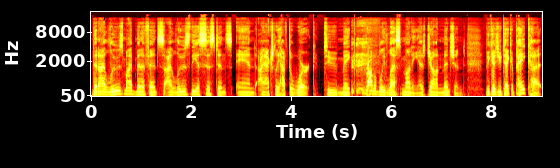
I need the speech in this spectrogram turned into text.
then I lose my benefits, I lose the assistance, and I actually have to work to make probably less money, as John mentioned, because you take a pay cut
